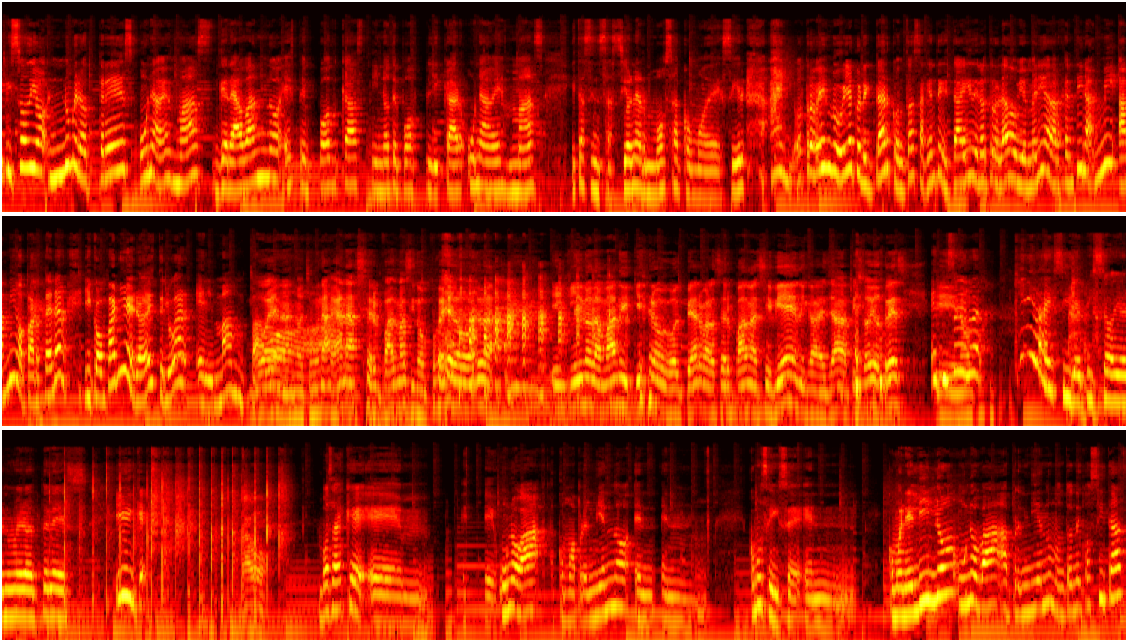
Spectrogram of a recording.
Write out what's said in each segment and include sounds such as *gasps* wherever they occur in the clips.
Episodio número 3, una vez más grabando este podcast y no te puedo explicar una vez más esta sensación hermosa como de decir, ay, otra vez me voy a conectar con toda esa gente que está ahí del otro lado. Bienvenida a la Argentina, mi amigo, partener y compañero de este lugar, el Mampa. Buenas noches, unas ganas de hacer palmas y no puedo, boluda. *laughs* Inclino la mano y quiero golpear para hacer palmas. Si bien, ya, episodio 3. *laughs* Episodio número... ¿Quién iba a decir episodio número 3? Y que... Bravo. Vos sabés que em, eh, uno va como aprendiendo en, ¿cómo se dice? En, como en el hilo, uno va aprendiendo un montón de cositas.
